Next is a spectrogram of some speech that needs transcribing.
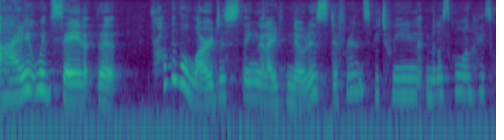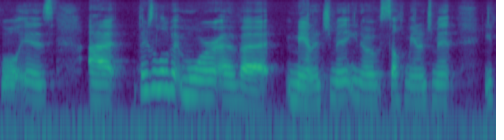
I would say that the probably the largest thing that I've noticed difference between middle school and high school is uh, there's a little bit more of a management, you know, self management. You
